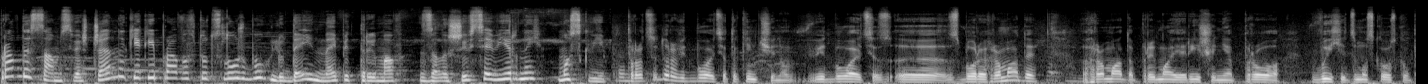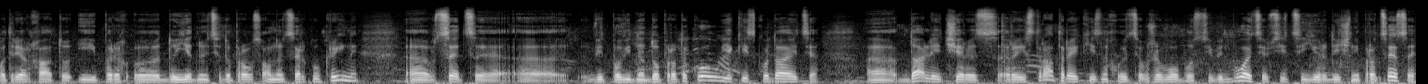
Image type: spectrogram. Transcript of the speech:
Правда, сам священник, який правив тут службу, людей не підтримав. Залишився вірний Москві. Процедура відбувається таким чином: відбуваються е, збори громади. Громада приймає рішення про вихід з московського патріархату і е, доєднується до Православної церкви України. Е, Все це е, відповідно до протоколу, який складається. Далі через реєстратори, які знаходяться вже в області, відбуваються всі ці юридичні процеси.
